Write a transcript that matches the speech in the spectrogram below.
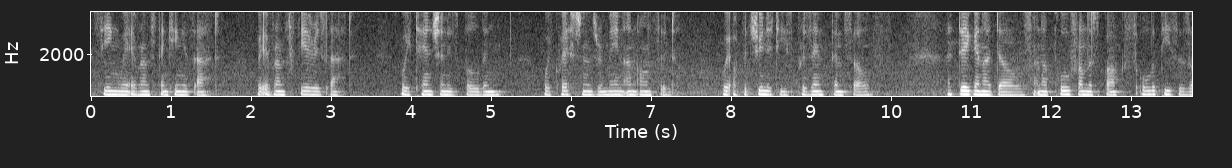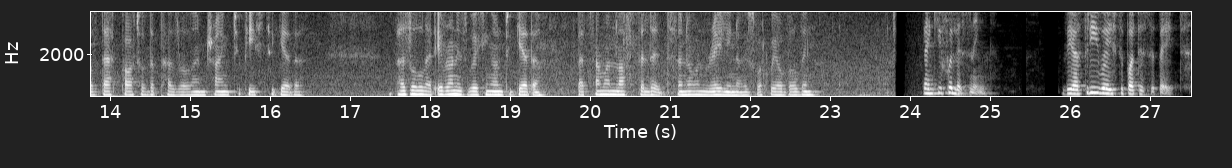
seeing where everyone's thinking is at, where everyone's fear is at, where tension is building, where questions remain unanswered, where opportunities present themselves I dig and I delve, and I pull from this box all the pieces of that part of the puzzle I'm trying to piece together. The puzzle that everyone is working on together, but someone lost the lid, so no one really knows what we are building. Thank you for listening. There are three ways to participate.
